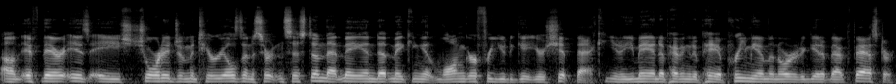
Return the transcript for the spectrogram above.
Um, if there is a shortage of materials in a certain system, that may end up making it longer for you to get your ship back. You know, you may end up having to pay a premium in order to get it back faster.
